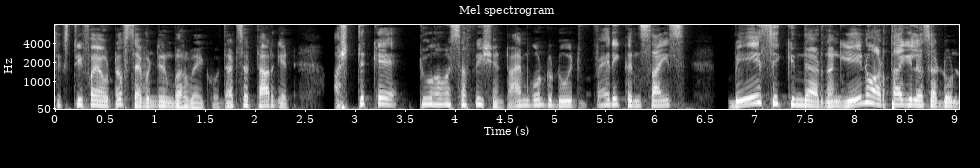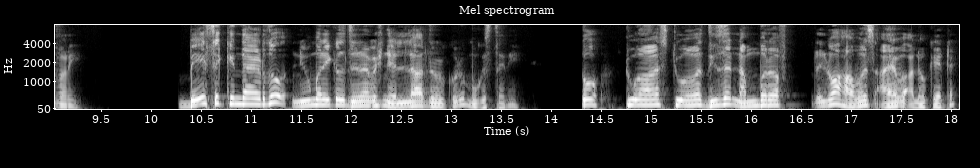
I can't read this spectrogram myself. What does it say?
sixty five out of seventeen ಬರಬೇಕು. ದ್ಯಾಟ್ಸ್ ಅ ಟಾರ್ಗೆಟ್ ಅಷ್ಟಕ್ಕೆ two hours sufficient I am gonna do it very ವೆರಿ ಕನ್ಸೈಸ್ ಬೇಸಿಕ್ಕಿಂದ ಹಿಡ್ದು, ನಂಗೆ ಏನೂ ಅರ್ಥ ಆಗಿಲ್ಲ ಸರ್ ಡೋಂಟ್ ವರಿ ಬೇಸಿಕ್ಕಿಂದ ಹಿಡ್ದು ನ್ಯೂಮರಿಕಲ್ ರಿಸರ್ವೇಷನ್ ಎಲ್ಲದಕ್ಕೂ ಮುಗಿಸ್ತೇನೆ. So two hours two hours these are number of you know hours I have allocated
